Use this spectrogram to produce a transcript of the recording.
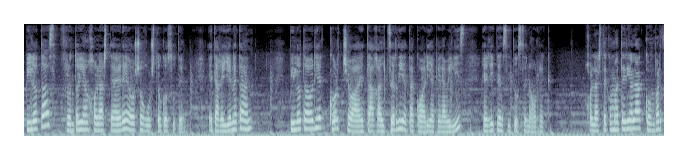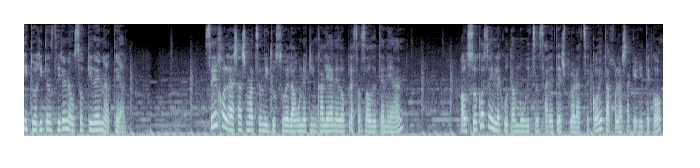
Pilotaz frontoian jolastea ere oso gustoko zuten, eta gehienetan, pilota horiek kortxoa eta galtzerdietako ariak erabiliz egiten zituzten aurrek. Jolasteko materialak konbartitu egiten ziren auzokideen artean. Zein jolas asmatzen dituzue lagunekin kalean edo plazan zaudetenean? Auzoko zein lekutan mugitzen zarete esploratzeko eta jolasak egiteko?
